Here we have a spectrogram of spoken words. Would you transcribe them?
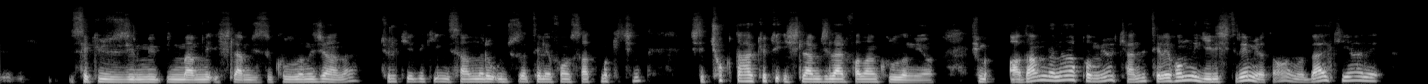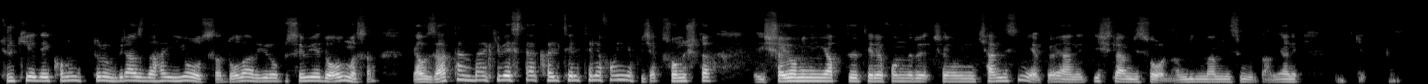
820 bilmem ne işlemcisi kullanacağına Türkiye'deki insanlara ucuza telefon satmak için işte çok daha kötü işlemciler falan kullanıyor. Şimdi adam da ne yapamıyor? Kendi telefonunu geliştiremiyor tamam mı? Belki yani Türkiye'de ekonomik durum biraz daha iyi olsa, dolar euro bu seviyede olmasa ya zaten belki Vestel kaliteli telefon yapacak. Sonuçta e, Xiaomi'nin yaptığı telefonları Xiaomi'nin kendisi mi yapıyor? Yani işlemcisi oradan, bilmem nesi buradan. Yani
